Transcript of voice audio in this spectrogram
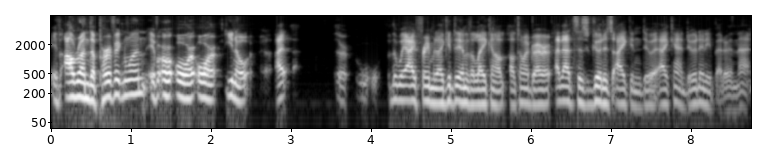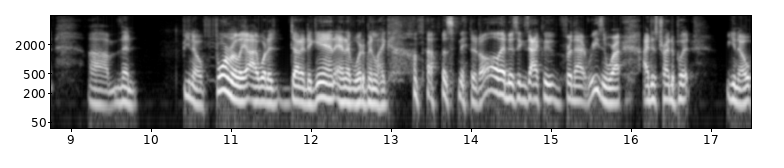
if I'll run the perfect one, if or or or you know I. Or the way I frame it, I get to the end of the lake and I'll, I'll tell my driver that's as good as I can do it. I can't do it any better than that. Um, then, you know, formerly I would have done it again and it would have been like that wasn't it at all. And it's exactly for that reason where I, I just tried to put you know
